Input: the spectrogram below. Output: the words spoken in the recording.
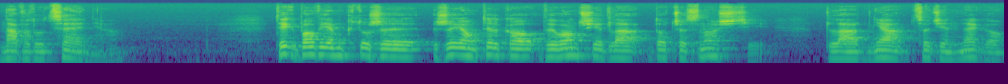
nawrócenia. Tych bowiem, którzy żyją tylko wyłącznie dla doczesności, dla dnia codziennego,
